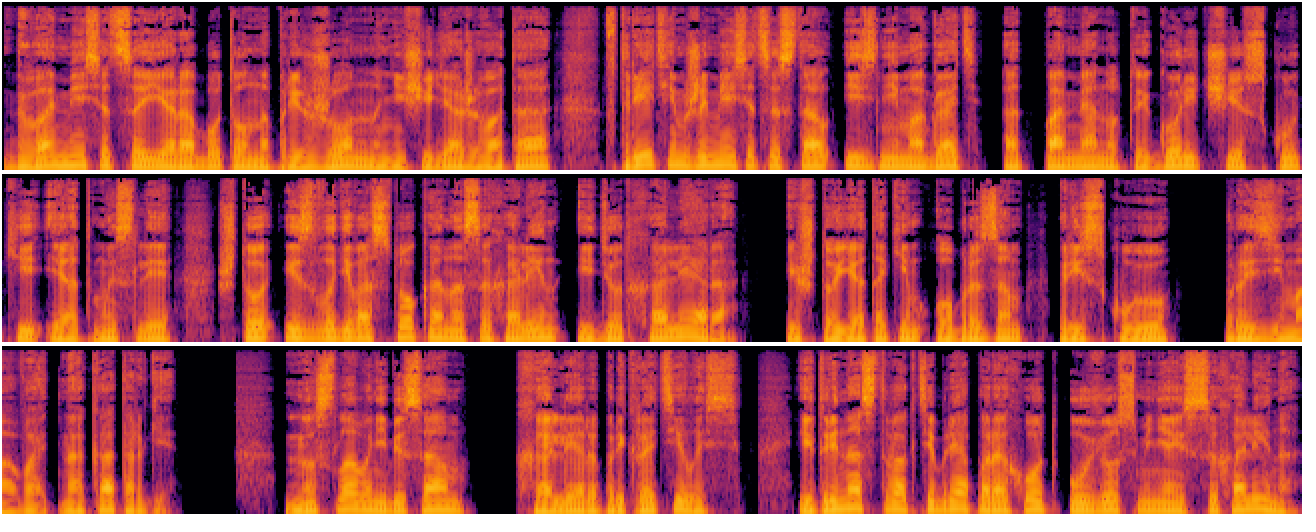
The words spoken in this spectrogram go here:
Два месяца я работал напряженно, не щадя живота, в третьем же месяце стал изнемогать от помянутой горечи, скуки и от мысли, что из Владивостока на Сахалин идет холера, и что я таким образом рискую прозимовать на каторге. Но, слава небесам, холера прекратилась, и 13 октября пароход увез меня из Сахалина.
